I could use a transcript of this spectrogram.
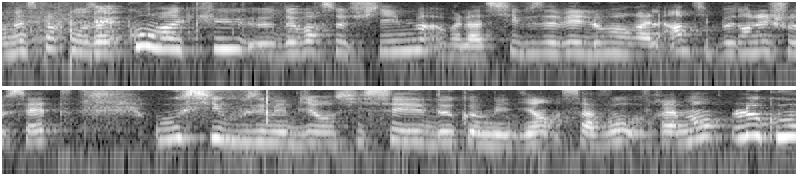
On espère qu'on vous a convaincu euh, de voir ce film. Voilà, si vous avez le moral un petit peu dans les chaussettes ou si vous aimez bien aussi ces deux comédiens, ça vaut vraiment le coup.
